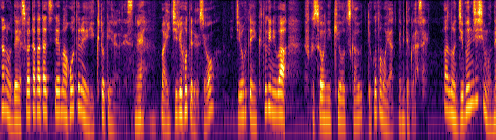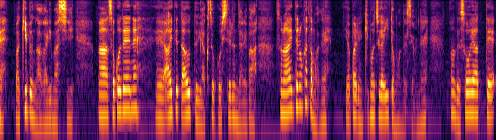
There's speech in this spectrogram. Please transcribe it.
なので、そういった形で、まあ、ホテルに行くときにはですね、まあ、一流ホテルですよ。一流ホテルに行くときには、服装に気を使うっていうこともやってみてください。あの、自分自身もね、まあ、気分が上がりますし、まあ、そこでね、え相手と会うという約束をしてるんであれば、その相手の方もね、やっぱり気持ちがいいと思うんですよね。なので、そうやって、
